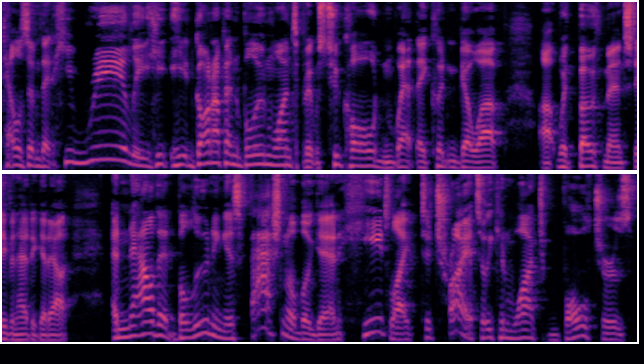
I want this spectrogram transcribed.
tells him that he really he he had gone up in a balloon once, but it was too cold and wet; they couldn't go up uh, with both men. Stephen had to get out. And now that ballooning is fashionable again, he'd like to try it so he can watch vultures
